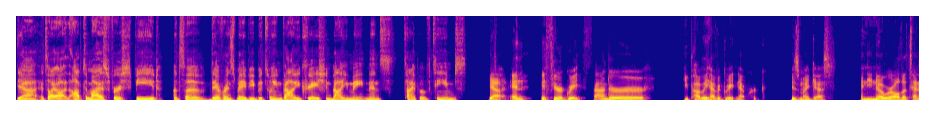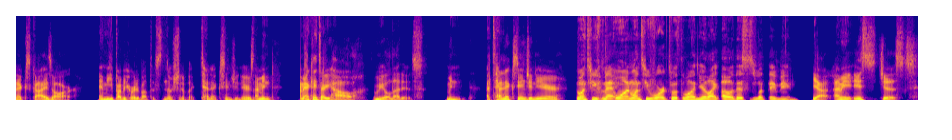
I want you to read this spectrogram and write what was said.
Yeah, it's like uh, optimized for speed. It's a difference maybe between value creation, value maintenance type of teams. Yeah. And if you're a great founder, you probably have a great network, is my guess. And you know where all the 10x guys are. I mean, you probably heard about this notion of like 10x engineers. I mean, I mean, I can't tell you how real that is. I mean, a 10x engineer. Once you've met one, once you've worked with one, you're like, oh, this is what they mean. Yeah. I mean, it's just,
